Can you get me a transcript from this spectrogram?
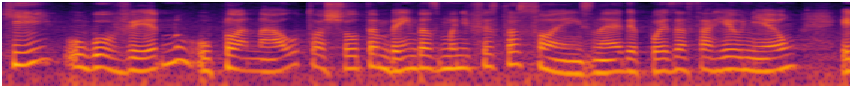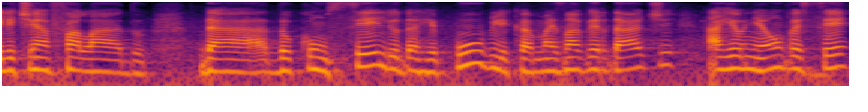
que o governo, o Planalto, achou também das manifestações, né? Depois dessa reunião, ele tinha falado da, do Conselho da República, mas na verdade a reunião vai ser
